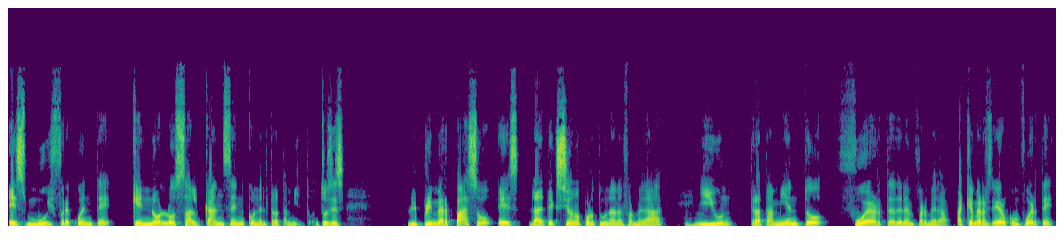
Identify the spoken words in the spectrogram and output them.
es muy frecuente que no los alcancen con el tratamiento. Entonces, el primer paso es la detección oportuna de la enfermedad y un tratamiento fuerte de la enfermedad. ¿A qué me refiero con fuerte?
